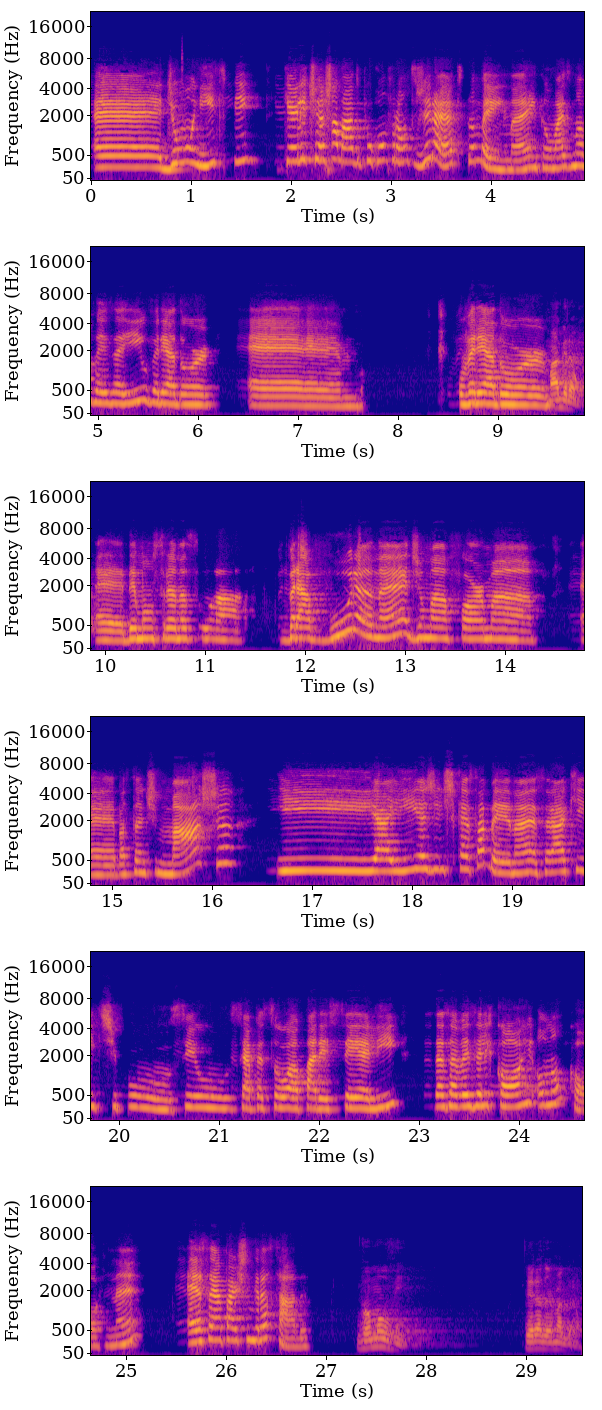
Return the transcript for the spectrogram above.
é, de um munícipe que ele tinha chamado para o confronto direto também, né? Então, mais uma vez aí, o vereador é, o vereador é, demonstrando a sua bravura, né, de uma forma é, bastante macha. E aí a gente quer saber, né? Será que, tipo, se, o, se a pessoa aparecer ali, dessa vez ele corre ou não corre, né? Essa é a parte engraçada. Vamos ouvir. Vereador Magrão.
